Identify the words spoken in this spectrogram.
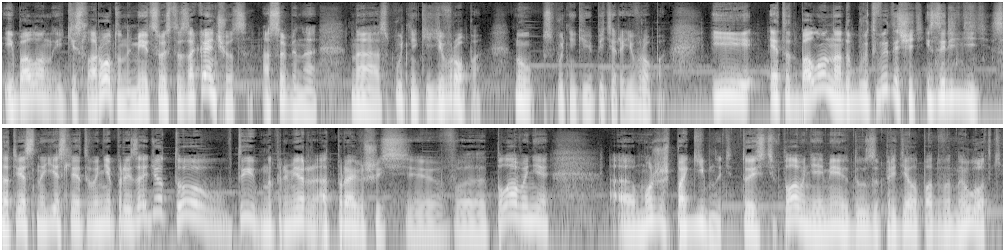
И баллон, и кислород, он имеет свойство заканчиваться, особенно на спутнике Европа. Ну, спутнике Юпитера Европа. И этот баллон надо будет вытащить и зарядить. Соответственно, если этого не произойдет, то ты, например, отправившись э, в плавание, можешь погибнуть. То есть в плавании я имею в виду за пределы подводной лодки.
